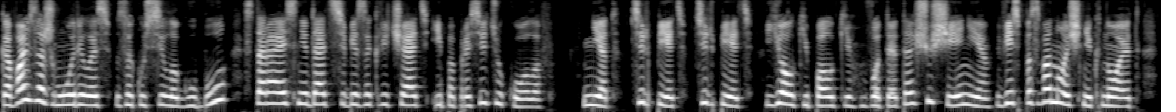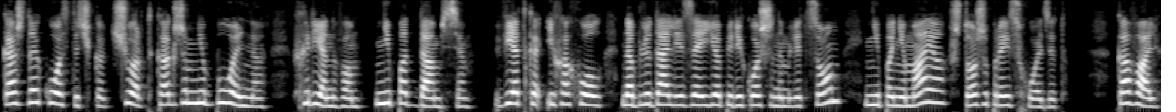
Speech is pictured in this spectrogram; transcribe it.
Коваль зажмурилась, закусила губу, стараясь не дать себе закричать и попросить уколов. Нет, терпеть, терпеть. Ёлки-палки, вот это ощущение. Весь позвоночник ноет, каждая косточка. Черт, как же мне больно. Хрен вам, не поддамся. Ветка и Хохол наблюдали за ее перекошенным лицом, не понимая, что же происходит. «Коваль,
